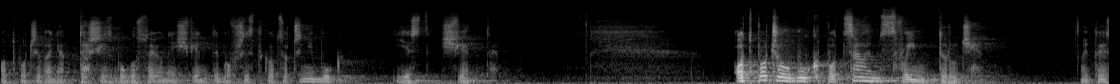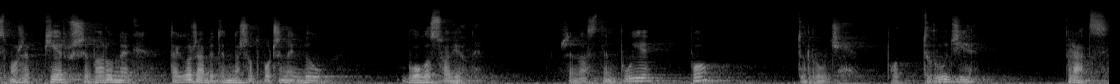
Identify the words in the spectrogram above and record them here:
odpoczywania też jest błogosławiony i święty, bo wszystko, co czyni Bóg, jest święte. Odpoczął Bóg po całym swoim trudzie. I to jest może pierwszy warunek tego, żeby ten nasz odpoczynek był błogosławiony. Że następuje po trudzie, po trudzie pracy.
